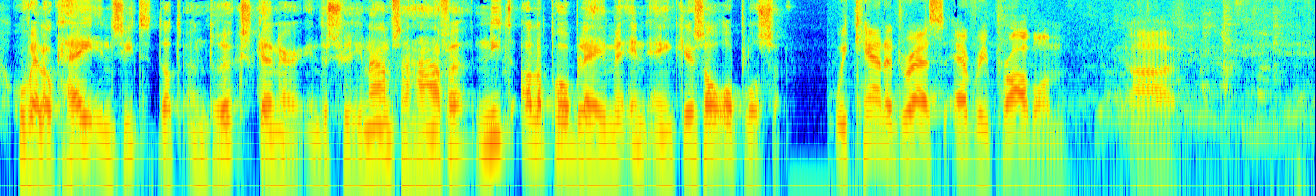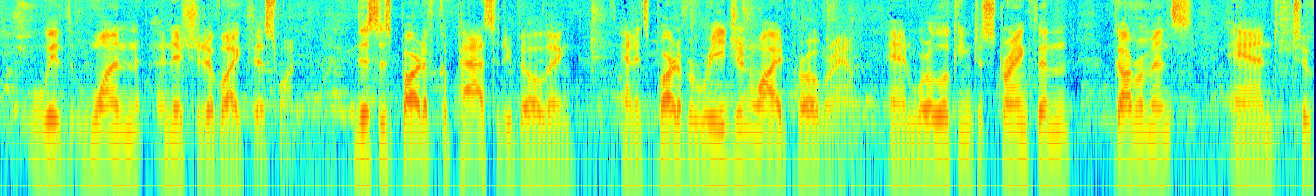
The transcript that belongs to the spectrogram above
Hoewel ook hij inziet dat een drugscanner in de Surinaamse haven niet alle problemen in één keer zal oplossen. We can't address every problem uh, with one initiative like this one. This is part of capacity building, and it's part of a region-wide program. And we're looking to strengthen governments and to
